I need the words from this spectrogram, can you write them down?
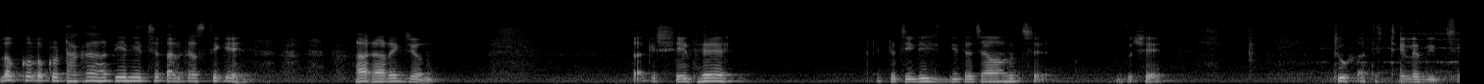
লক্ষ লক্ষ টাকা হাতিয়ে নিচ্ছে তার কাছ থেকে। আর আরেকজন, তাকে সেধে একটা জিনিস দিতে চাওয়া হচ্ছে, কিন্তু সে দু হাতে ঠেলে দিচ্ছে।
